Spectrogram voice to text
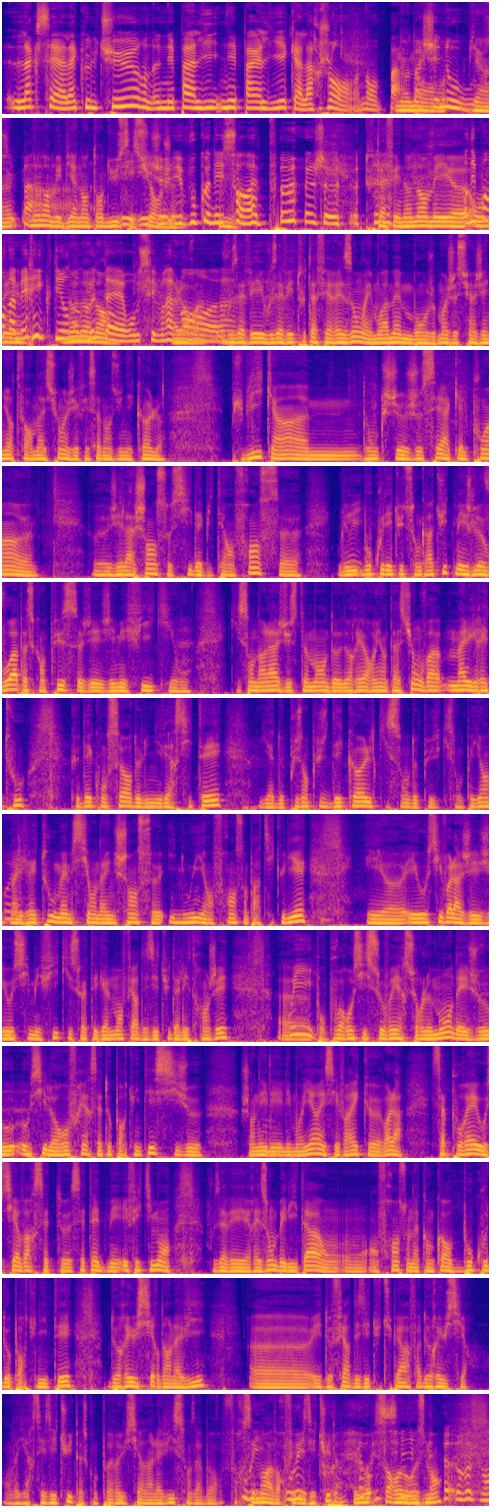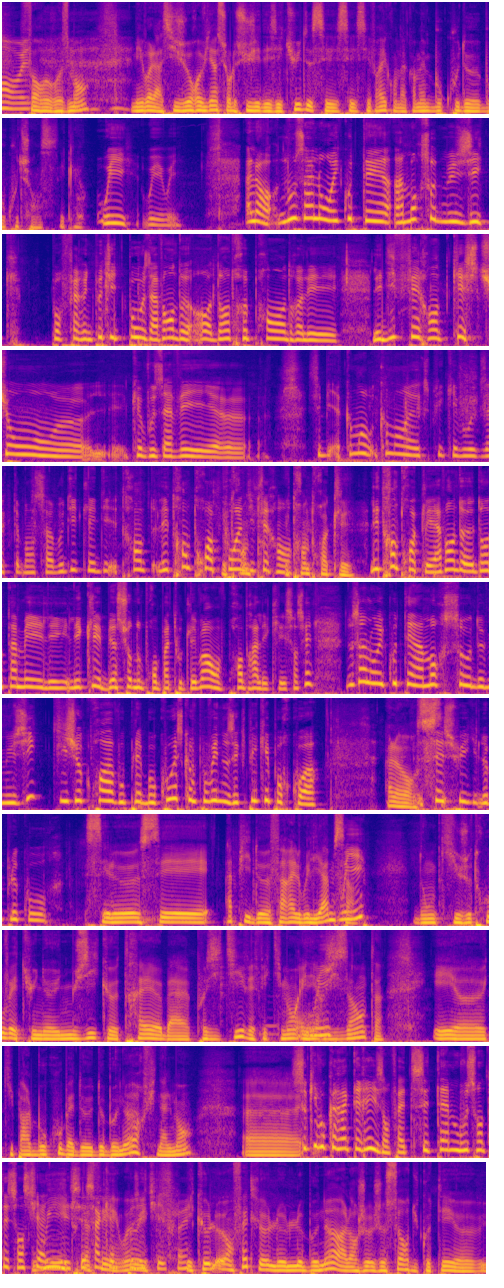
l'accès à la culture n'est pas, li- n'est pas lié qu'à l'argent. Non, pas, Non, pas non, chez nous. bien- c'est pas- non, non, mais bien entendu, c'est et sûr, je- je- Et vous connaissant un peu, je... Tout à fait. Non, non, mais euh, on n'est pas en est- Amérique ni en. Angleterre, où c'est vraiment... Alors, euh, vous avez vous avez tout à fait raison. Et moi-même, bon, je- moi, je suis ingénieur de formation et j'ai fait ça dans une école publique. hein, hum, donc, je, je sais à quel point. euh, euh, j'ai la chance aussi d'habiter en France, euh, où Oui. beaucoup d'études sont gratuites, mais je le vois parce qu'en plus j'ai mes filles qui, ont, qui sont dans l'âge justement de, de réorientation. On voit malgré tout que dès qu'on sort de l'université, il y a de plus en plus d'écoles qui sont de plus qui sont payantes Oui. malgré tout, même si on a une chance euh, inouïe en France en particulier. Et, euh, et aussi voilà, j'ai aussi mes filles qui souhaitent également faire des études à l'étranger euh, Oui. pour pouvoir aussi s'ouvrir sur le monde. Et je veux aussi leur offrir cette opportunité si je j'en ai les, les moyens. Et c'est vrai que voilà, ça pourrait aussi avoir cette, cette aide. Mais effectivement, vous avez raison, Bellita, on- on- en France, on n'a qu'encore beaucoup d'opportunités de réussir dans la vie euh, et de faire des études supérieures, enfin de réussir, on va dire ses études, parce qu'on peut réussir dans la vie sans avoir forcément Oui, avoir fait oui. des études, hein, fort heureusement. Heureusement, oui. Fort heureusement. Mais voilà, si je reviens sur le sujet des études, c'est vrai qu'on a quand même beaucoup de, beaucoup de chance, c'est clair. Oui, oui, oui. Alors, nous allons écouter un morceau de musique pour faire une petite pause avant de- en- d'entreprendre les, les différentes questions euh, que vous avez. euh, bien. Comment, comment expliquez-vous exactement ça? Vous dites les, di- 30, les 33 Les points 30 différents. Les 33 clés. Les 33 clés. Avant de- d'entamer les, les clés, bien sûr, nous ne pourrons pas toutes les voir, on prendra les clés essentielles. Nous allons écouter un morceau de musique qui, je crois, vous plaît beaucoup. Est-ce que vous pouvez nous expliquer pourquoi? Alors, C'est celui le plus court. c'est le c'est Happy de Pharrell Williams. Oui, donc qui je trouve est une, une musique très euh, bah, positive, effectivement Oui. énergisante, et euh, qui parle beaucoup bah, de, de bonheur finalement. Euh, Ce qui vous caractérise, en fait, ces thèmes vous sont essentiels Oui, c'est ça qui est oui, positif. Et que le- en fait le, le- le bonheur, alors je, je sors du côté euh,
